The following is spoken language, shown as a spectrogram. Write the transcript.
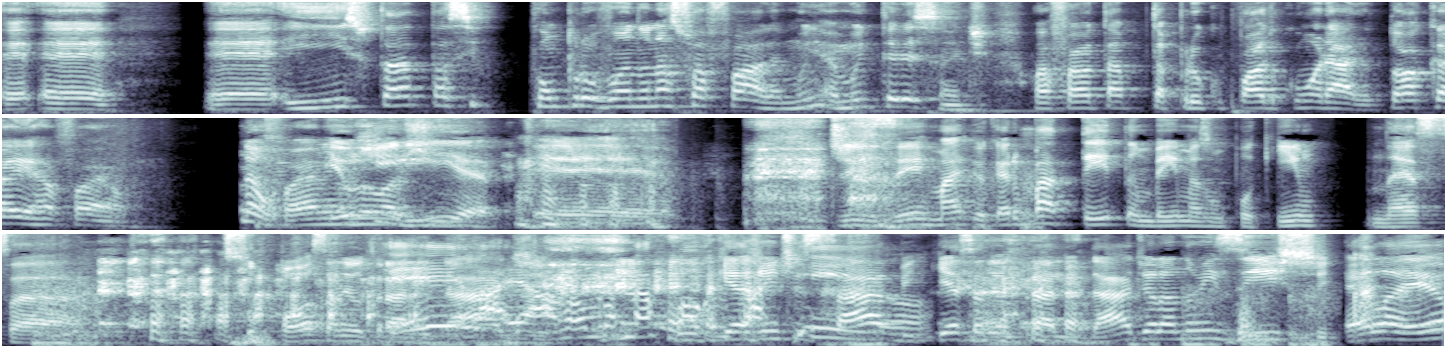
é, é, é, e isso tá, tá se comprovando na sua fala. É muito, é muito interessante. O Rafael tá, tá preocupado com o horário. Toca aí, Rafael. Não, Rafael é eu queria é, dizer mais. Eu quero bater também mais um pouquinho nessa suposta neutralidade. Ei, porque a gente sabe que essa neutralidade ela não existe. Ela é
